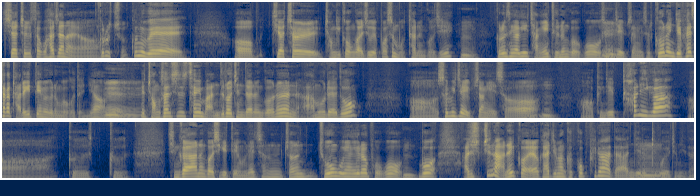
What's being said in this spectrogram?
지하철 타고 하잖아요. 그렇죠. 그럼 왜 어, 지하철 전기권 가지고 왜 버스를 못 타는 거지? 음. 그런 생각이 당연히 드는 거고 소비자 네. 입장에서 그거는 이제 회사가 다르기 때문에 그런 거거든요. 예, 예. 근데 정산 시스템이 만들어진다는 거는 아무래도 어, 소비자 입장에서 음, 어, 굉장히 편의가 어, 그, 그 증가하는 것이기 때문에 저는, 저는 좋은 공약이라고 보고 음. 뭐 아주 쉽지는 않을 거예요. 하지만 그 꼭 필요하다 이제 이렇게 음. 보여집니다.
